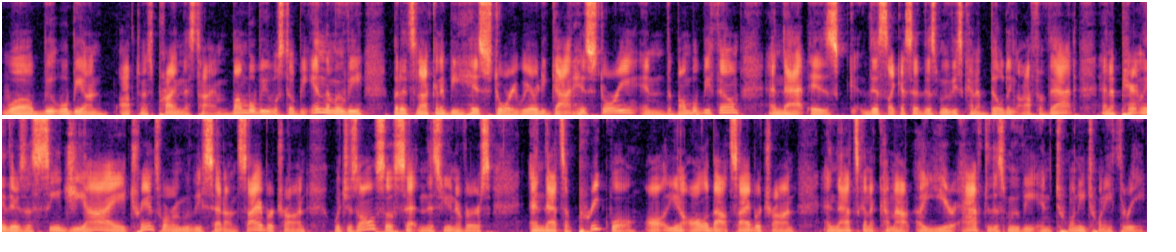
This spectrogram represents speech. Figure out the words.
will be, will be on Optimus Prime this time. Bumblebee will still be in the movie, but it's not going to be his story. We already got his story in the Bumblebee film, and that is this. Like I said, this movie's kind of building off of that. And apparently, there's a CGI Transformer movie set on Cybertron, which is also set in this universe, and that's a prequel, all you know, all about Cybertron, and that's going to come out a year after this movie in 2023.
